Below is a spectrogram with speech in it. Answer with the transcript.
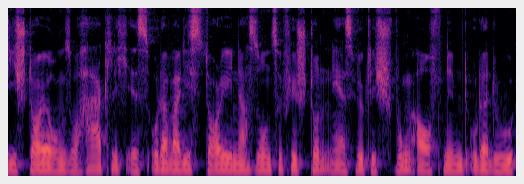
die Steuerung so hakelig ist oder weil die Story nach so und so vielen Stunden erst wirklich Schwung aufnimmt oder du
